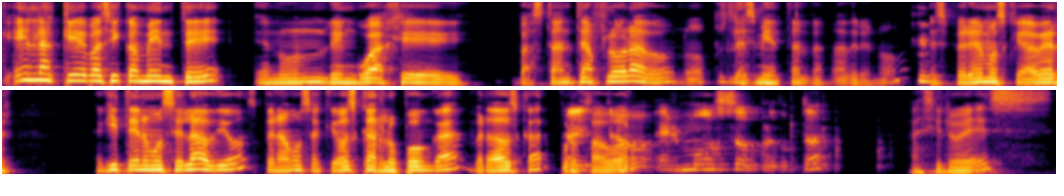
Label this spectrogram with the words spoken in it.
En la que básicamente, en un lenguaje bastante aflorado, ¿no? Pues les mientan la madre, ¿no? Esperemos que, a ver, aquí tenemos el audio, esperamos a que Oscar lo ponga, ¿verdad, Oscar? Por nuestro favor. hermoso productor. Así lo es.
